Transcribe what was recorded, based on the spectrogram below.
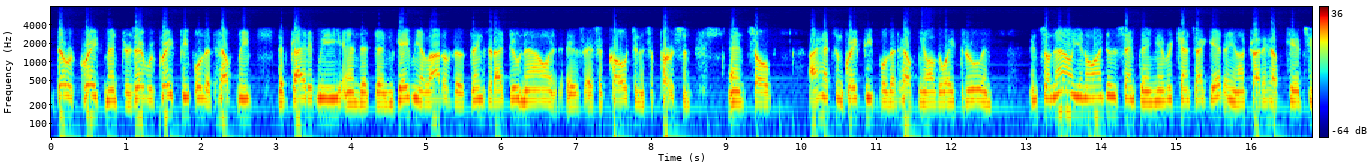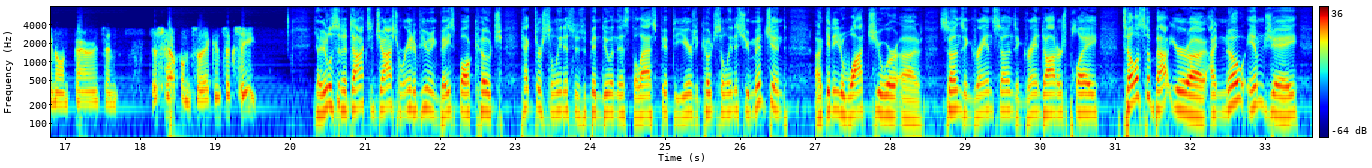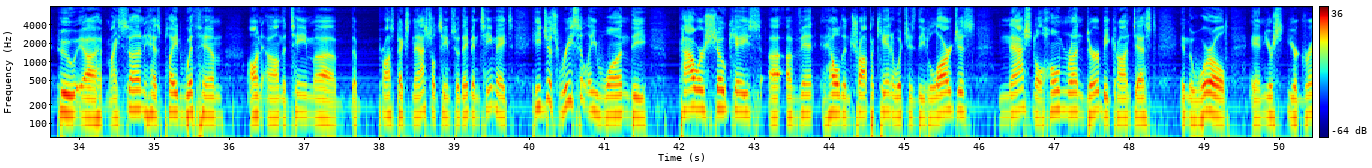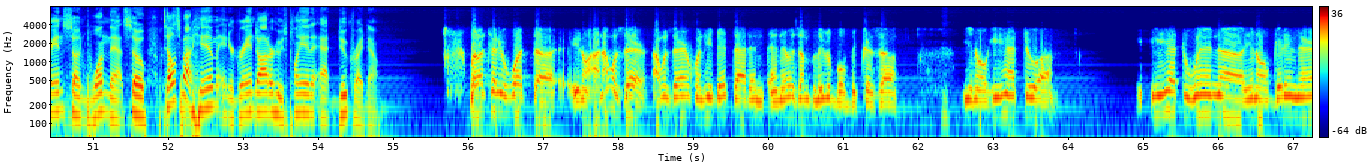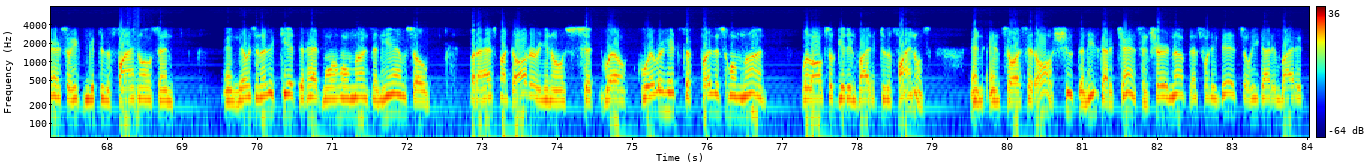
They were great mentors. They were great people that helped me, that guided me, and that and gave me a lot of the things that I do now as as a coach and as a person. And so, I had some great people that helped me all the way through. And and so now, you know, I do the same thing every chance I get. You know, I try to help kids, you know, and parents, and just help them so they can succeed. Yeah, you're listening to Docs and Jocks. We're interviewing baseball coach Hector Salinas, who's been doing this the last 50 years. And Coach Salinas, you mentioned uh, getting to watch your uh, sons and grandsons and granddaughters play. Tell us about your. Uh, I know MJ, who uh, my son has played with him on on the team, uh, the Prospects national team. So they've been teammates. He just recently won the Power Showcase uh, event held in Tropicana, which is the largest national home run derby contest in the world, and your your grandson won that. So tell us about him and your granddaughter who's playing at Duke right now. Well, I'll tell you what, uh, you know, and I was there. I was there when he did that, and, and it was unbelievable because, uh, you know, he had to, uh, he had to win, uh, you know, get in there so he can get to the finals, and and there was another kid that had more home runs than him. So, but I asked my daughter, you know, said, well, whoever hits the furthest home run will also get invited to the finals. And and so I said, oh shoot, then he's got a chance. And sure enough, that's what he did. So he got invited.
